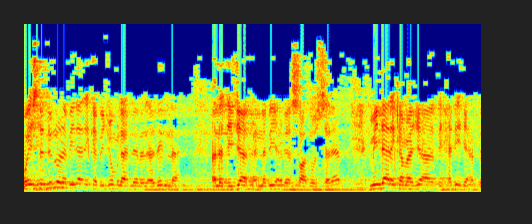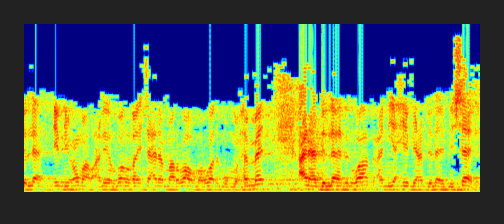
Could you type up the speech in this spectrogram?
ويستدلون بذلك بجملة من الأدلة التي جاءت عن النبي عليه الصلاة والسلام. من ذلك ما جاء في حديث عبد الله بن عمر عليه رضوان الله تعالى ما رواه مروان بن محمد عن عبد الله بن وهب عن يحيى بن عبد الله بن سالم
